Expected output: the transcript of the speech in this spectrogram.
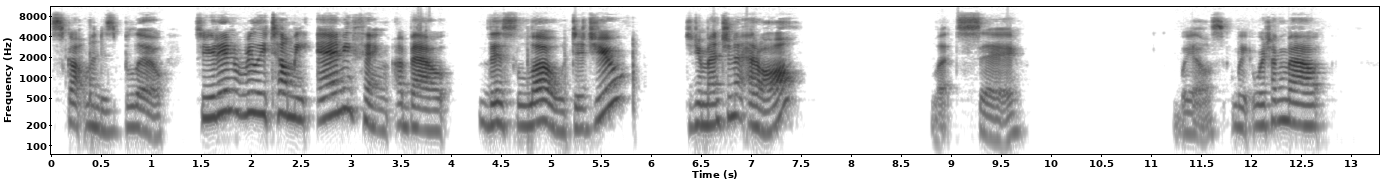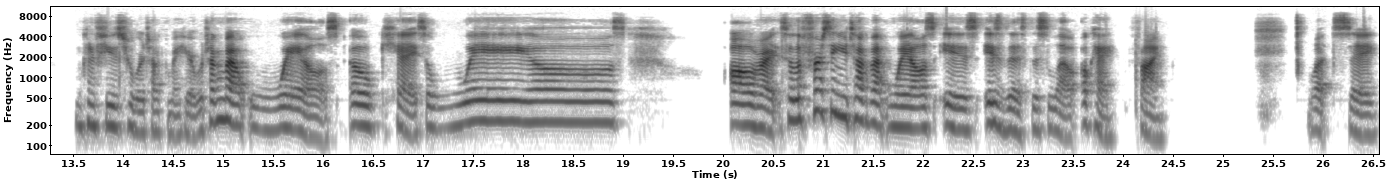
Scotland is blue. So you didn't really tell me anything about this low, did you? Did you mention it at all? Let's say, Wales. Wait, we're talking about I'm confused who we're talking about here. We're talking about Wales. Okay, so Wales. All right. So the first thing you talk about in Wales is is this this low. Okay, fine. Let's see.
